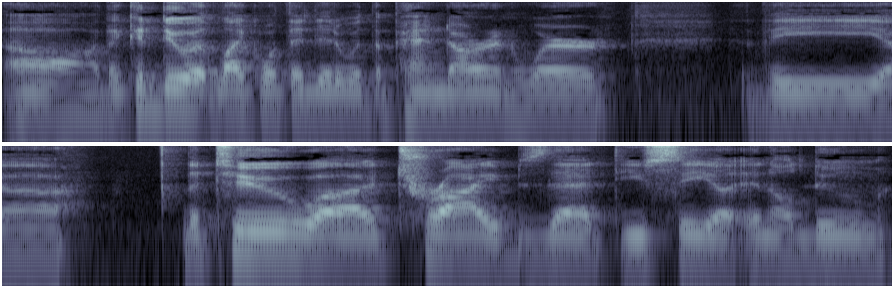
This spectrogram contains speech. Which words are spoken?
Uh, they could do it like what they did with the Pandaren, where the uh, the two uh, tribes that you see uh, in Uldum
